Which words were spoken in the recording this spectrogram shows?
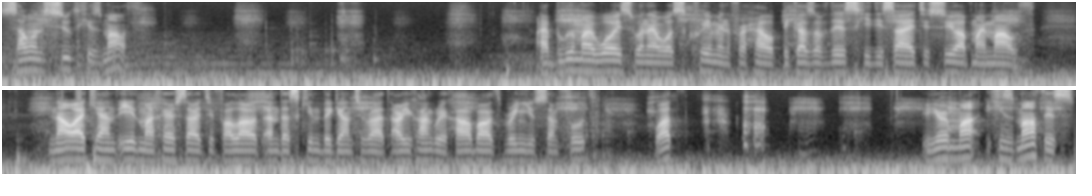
Someone soothed his mouth. I blew my voice when I was screaming for help. Because of this, he decided to sew up my mouth. Now I can't eat, my hair started to fall out and the skin began to rot. Are you hungry? How about bring you some food? What? Your his mouth is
